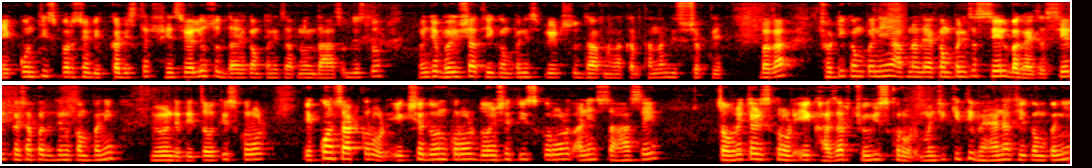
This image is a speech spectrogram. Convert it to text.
एकोणतीस पर्सेंट इतका दिसतं फेस व्हॅल्यूसुद्धा या कंपनीचा आपल्याला दहाचा दिसतो. म्हणजे भविष्यात ही कंपनी स्प्लिटसुद्धा आपल्याला करताना दिसू शकते. बघा छोटी कंपनी आहे आपल्याला या कंपनीचं सेल बघायचं. सेल कशा पद्धतीनं कंपनी मिळवून देते? चौतीस करोड एकोणसाठ करोड एकशे दोन करोड दोनशे तीस करोड आणि सहाशे चौवेचाळीस करोड एक हजार चोवीस करोड म्हणजे किती भयानक ही कंपनी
